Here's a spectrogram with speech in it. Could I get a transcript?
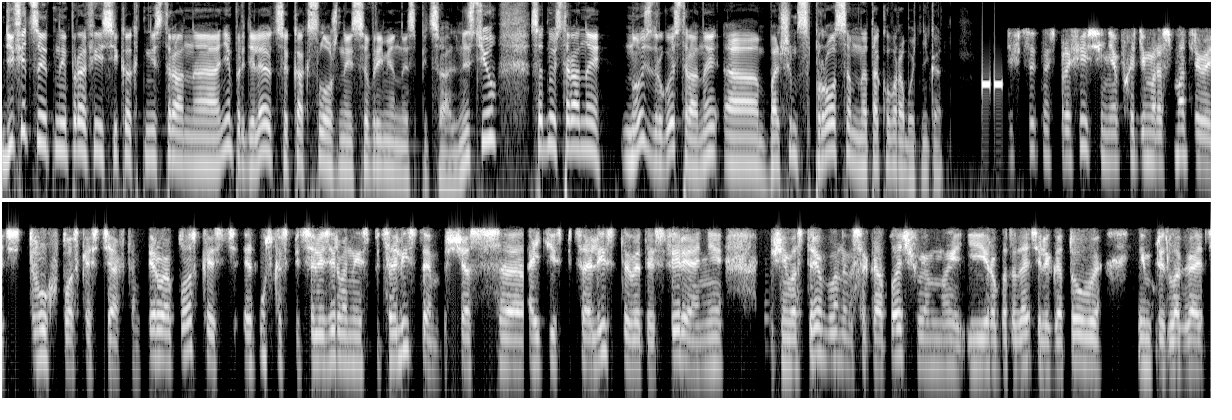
дефицитные профессии, как это ни странно. Они определяются как сложной современной специальностью, с одной стороны, но и с другой стороны, э, большим спросом на такого работника. Дефицитность профессии необходимо рассматривать в двух плоскостях. Там первая плоскость – это узкоспециализированные специалисты. Сейчас IT-специалисты э, в этой сфере, они очень востребованы, высокооплачиваемые, и работодатели готовы им предлагать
